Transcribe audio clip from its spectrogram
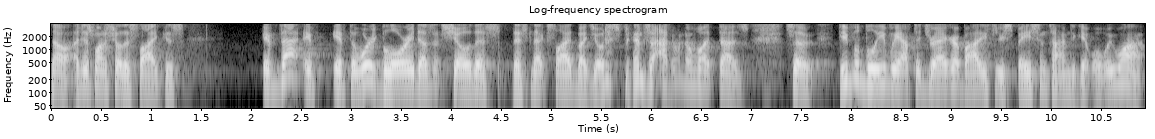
No, I just want to show this slide because if that if, if the word glory doesn't show this this next slide by Joe Dispenza, I don't know what does. So people believe we have to drag our body through space and time to get what we want.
